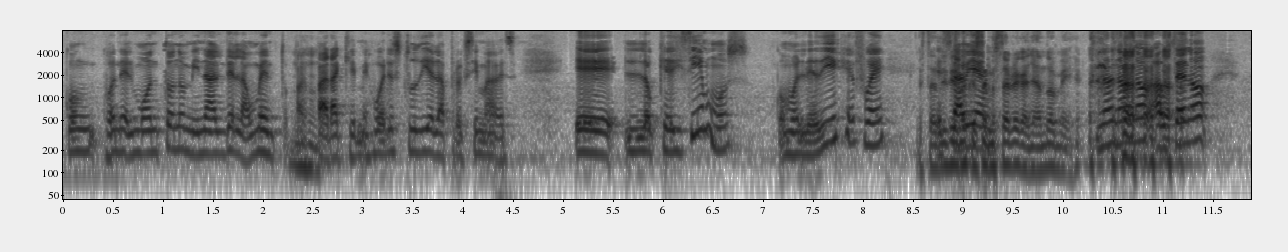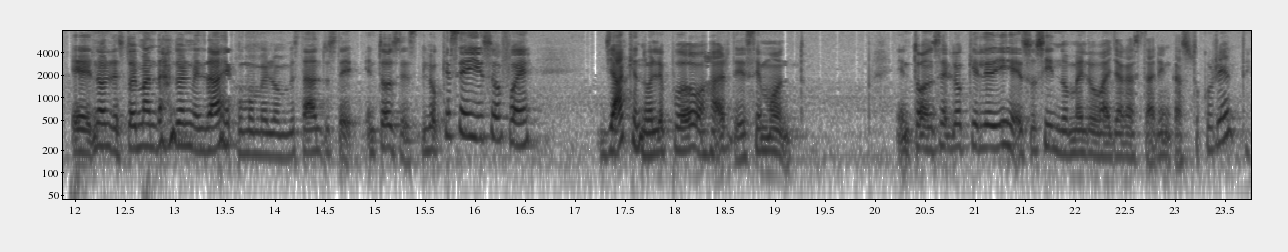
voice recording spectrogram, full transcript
con, con el monto nominal del aumento, para, que mejor estudie la próxima vez. Eh, lo que hicimos, como le dije, fue... Estás diciendo que usted me está regañando a mí. No, no, no, a usted no. No, le estoy mandando el mensaje como me lo está dando usted. Entonces, lo que se hizo fue ya que no le puedo bajar de ese monto. Entonces lo que le dije, eso sí, no me lo vaya a gastar en gasto corriente,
